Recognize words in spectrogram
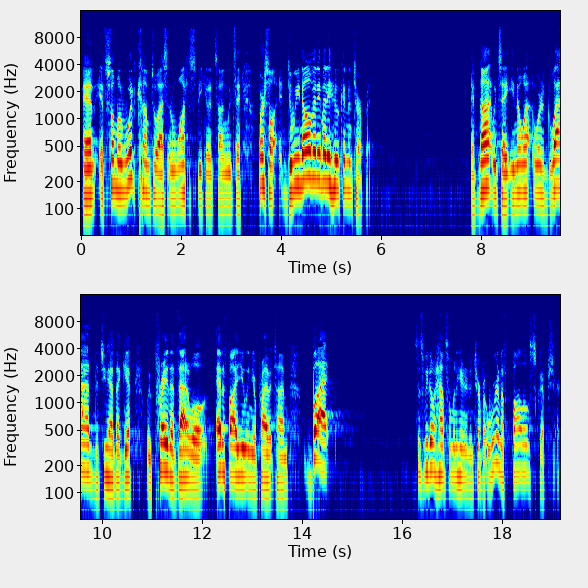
And if someone would come to us and want to speak in a tongue, we'd say, first of all, do we know of anybody who can interpret? If not, we'd say, you know what? We're glad that you have that gift. We pray that that will edify you in your private times. But since we don't have someone here to interpret, we're going to follow Scripture.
